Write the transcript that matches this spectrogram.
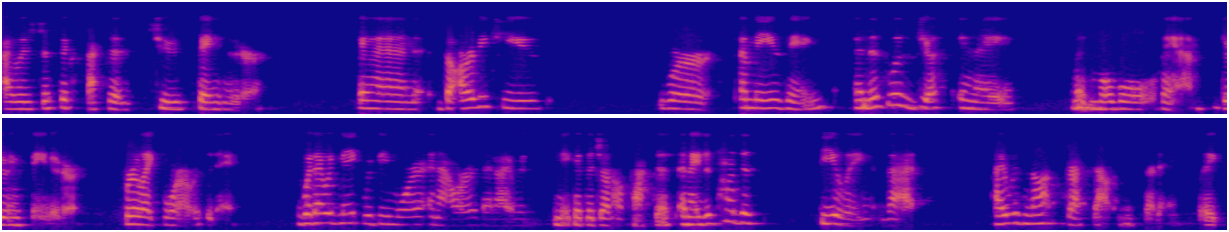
I was just expected to spay neuter. And the RVTs were amazing. And this was just in a like mobile van doing spay neuter for like four hours a day. What I would make would be more an hour than I would make at the general practice. And I just had this feeling that I was not stressed out in this setting. Like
